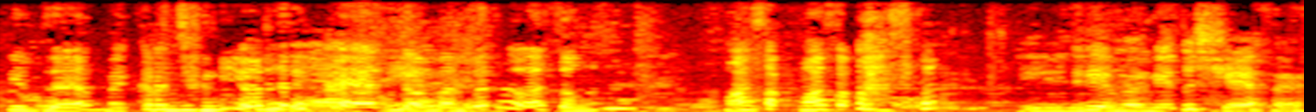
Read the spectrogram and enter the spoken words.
pizza maker junior. Jadi Iya, kayak iya, gambar gue tuh langsung Masak, masak, masak. Iya jadi emang dia tuh chef ya.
